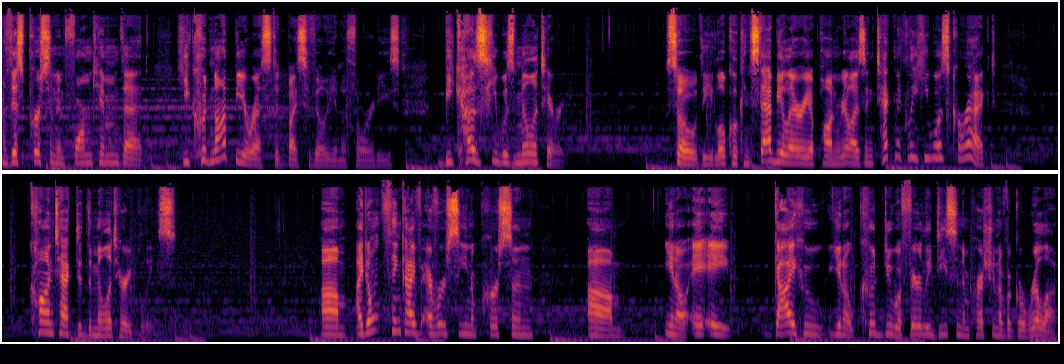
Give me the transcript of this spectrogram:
this person informed him that he could not be arrested by civilian authorities because he was military. So the local constabulary, upon realizing technically he was correct, contacted the military police. Um, I don't think I've ever seen a person, um, you know, a, a guy who you know could do a fairly decent impression of a gorilla,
